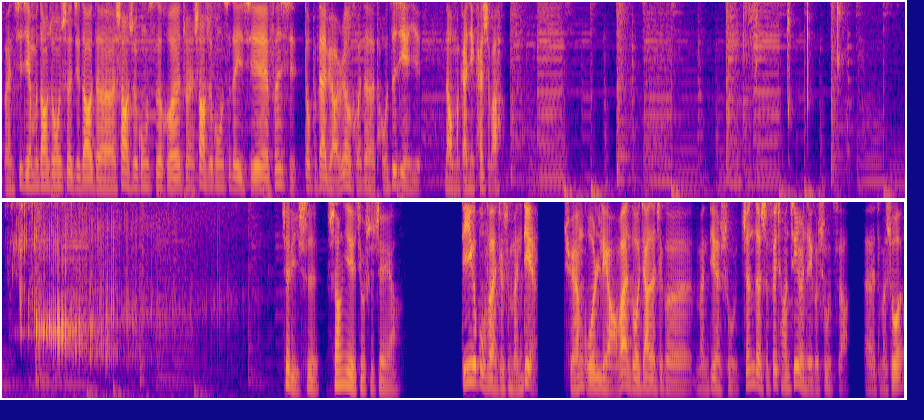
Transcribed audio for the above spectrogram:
本期节目当中涉及到的上市公司和准上市公司的一些分析，都不代表任何的投资建议。那我们赶紧开始吧。这里是商业就是这样。第一个部分就是门店。全国两万多家的这个门店数，真的是非常惊人的一个数字啊！呃，怎么说？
